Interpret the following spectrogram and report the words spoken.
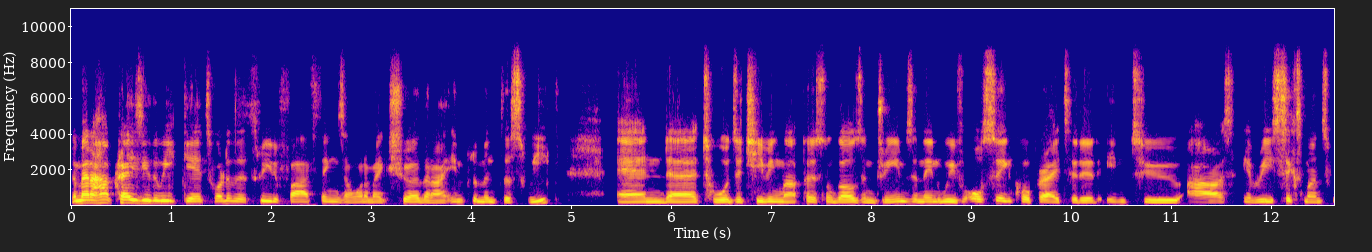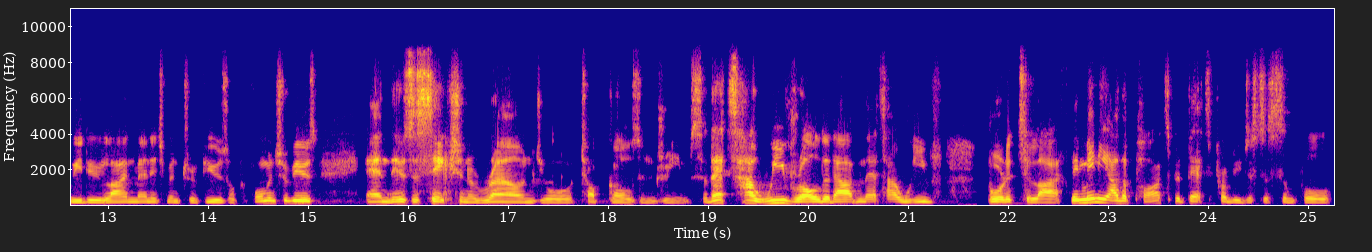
no matter how crazy the week gets, what are the three to five things I want to make sure that I implement this week and uh, towards achieving my personal goals and dreams. And then we've also incorporated it into our every six months we do line management reviews or performance reviews. And there's a section around your top goals and dreams. So that's how we've rolled it out and that's how we've brought it to life. There are many other parts, but that's probably just a simple,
